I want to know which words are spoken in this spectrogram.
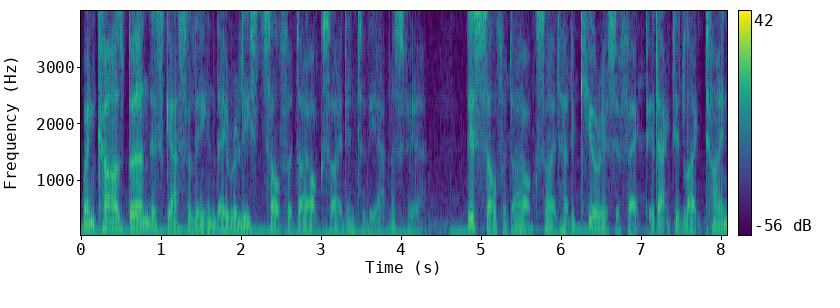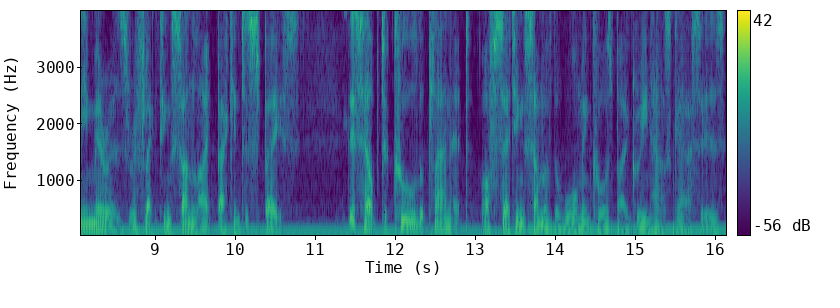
When cars burned this gasoline, they released sulfur dioxide into the atmosphere. This sulfur dioxide had a curious effect. It acted like tiny mirrors, reflecting sunlight back into space. This helped to cool the planet, offsetting some of the warming caused by greenhouse gases.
